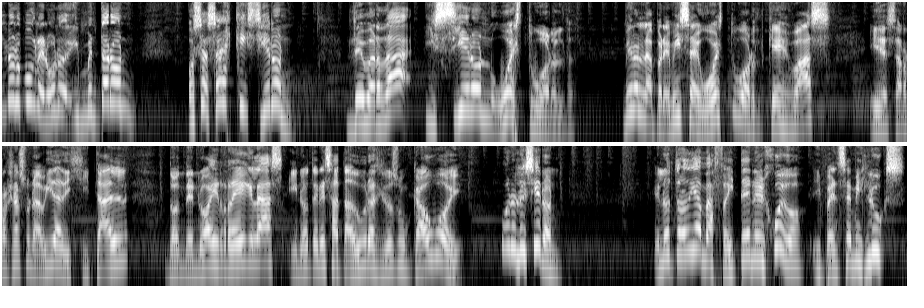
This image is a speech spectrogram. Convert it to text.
no lo puedo creer, boludo. Inventaron. O sea, ¿sabes qué hicieron? De verdad hicieron Westworld. ¿Vieron la premisa de Westworld? Que es vas y desarrollas una vida digital donde no hay reglas y no tenés ataduras y sos un cowboy. Bueno, lo hicieron. El otro día me afeité en el juego y pensé mis looks.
